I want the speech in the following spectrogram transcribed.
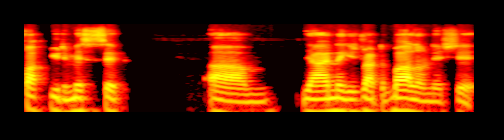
Fuck you to Mississippi. Um, y'all niggas dropped the ball on this shit.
